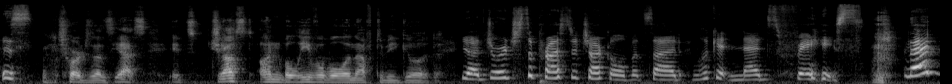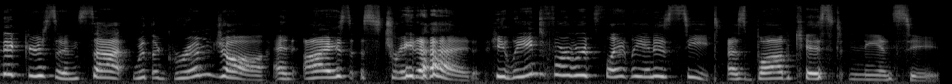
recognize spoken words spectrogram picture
does. George says, yes, it's just unbelievable enough to be good. Yeah, George suppressed a chuckle but said, Look at Ned's face. Ned Nickerson sat with a grim jaw and eyes straight ahead. He leaned forward slightly in his seat as Bob kissed Nancy.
